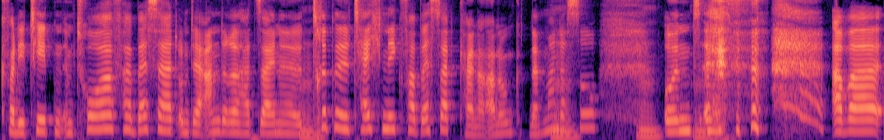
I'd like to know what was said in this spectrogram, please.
Qualitäten im Tor verbessert und der andere hat seine Trippeltechnik verbessert. Keine Ahnung, nennt man das so? Und äh, aber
